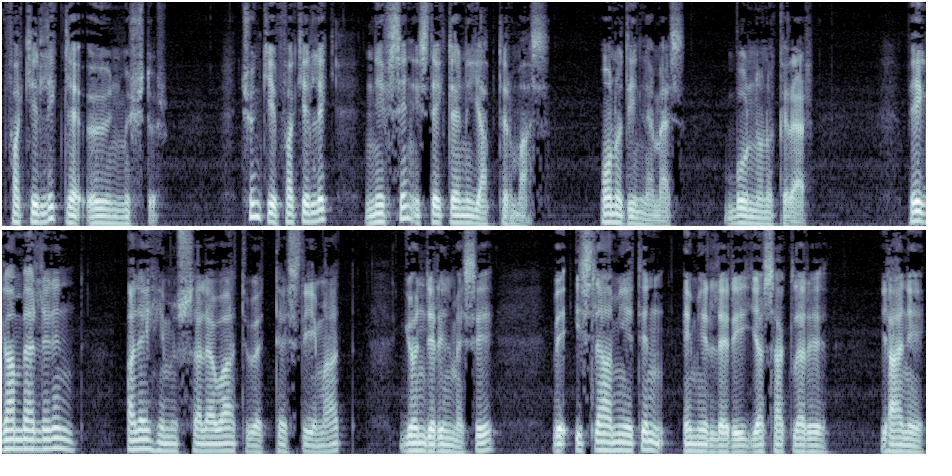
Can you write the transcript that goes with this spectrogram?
fakirlikle övünmüştür. Çünkü fakirlik nefsin isteklerini yaptırmaz. Onu dinlemez. Burnunu kırar. Peygamberlerin aleyhimüsselavat ve teslimat gönderilmesi ve İslamiyetin emirleri, yasakları yani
